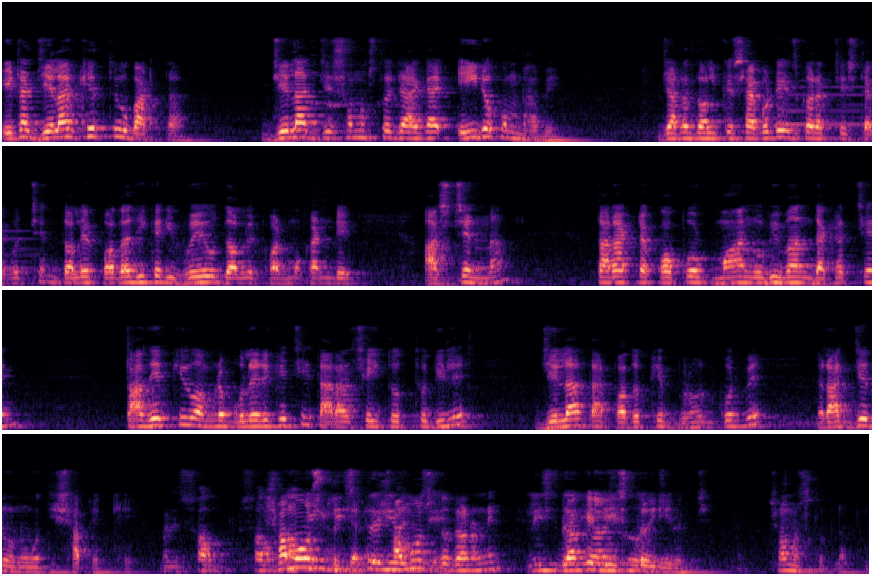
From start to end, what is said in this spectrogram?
এটা জেলার ক্ষেত্রেও বার্তা। জেলার যে সমস্ত জায়গায় এই রকম ভাবে যারা দলকে স্যাবোটেজ করার চেষ্টা করছেন দলের পদাধিকারী হয়েও দলের কর্মকাণ্ডে আসছেন না। তারা একটা কপট মান অভিমান দেখাচ্ছেন। তাদেরকেও আমরা বলে রেখেছি তারা সেই তথ্য দিলে জেলা তার পদক্ষেপ গ্রহণ করবে রাজ্যের অনুমতি সাপেক্ষে। মানে সমস্ত সমস্ত ধরনের ব্লকে লিস্ট। তৈরি হচ্ছে। সমস্ত ব্লকে।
